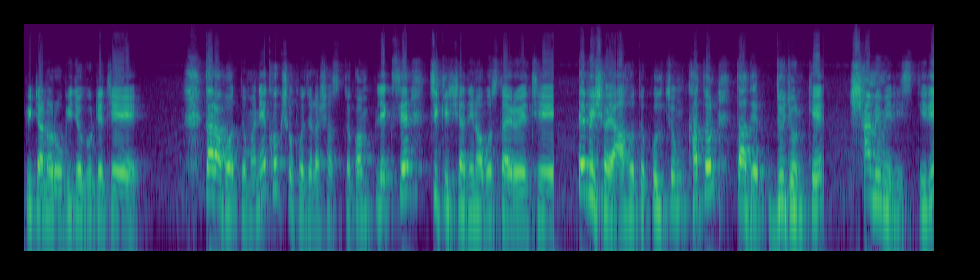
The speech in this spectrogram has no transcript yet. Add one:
পিটানোর অভিযোগ উঠেছে। তারা বর্তমানে খোকসা উপজেলা স্বাস্থ্য কমপ্লেক্সে চিকিৎসাধীন অবস্থায় রয়েছে। এ বিষয়ে আহত কুলচুম খাতুন, তাদের দুজনকে স্বামীমের স্ত্রী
